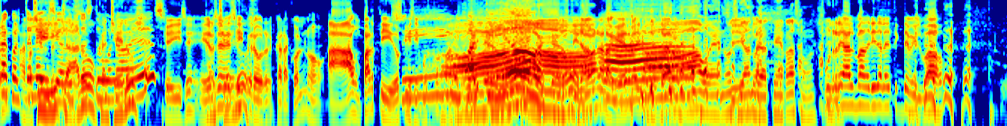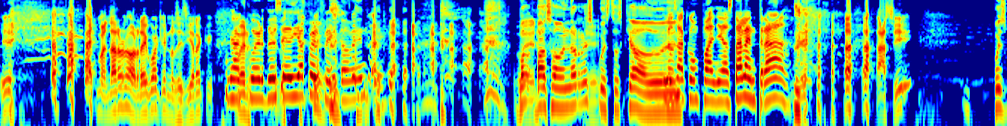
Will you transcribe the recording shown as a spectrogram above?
Caracol Ah, no. Televisión. Sí, claro, ¿usted estuvo una cancheros. ¿Qué hice? RCN sí, pero Caracol no. Ah, un partido que hicimos con un Mario. partido. Ah, Nos tiraron a la guerra y nos echaron. Ah, bueno, sí, Sí, Andrea claro. tiene razón. sí. Un Real Madrid Athletic de Bilbao. Eh, mandaron a Orrego a que nos hiciera que. Me Bueno. acuerdo ese día perfectamente. Ba- basado en las respuestas que ha dado. Los el- acompañé hasta la entrada. ¿Así? Pues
